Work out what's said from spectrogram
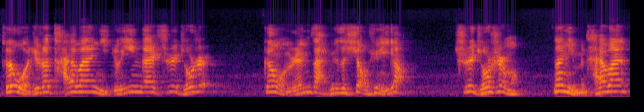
所以我觉得台湾你就应该实事求是，跟我们人民大学的校训一样，实事求是嘛。那你们台湾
